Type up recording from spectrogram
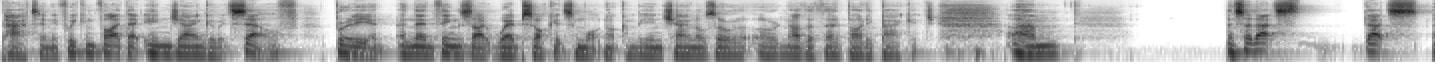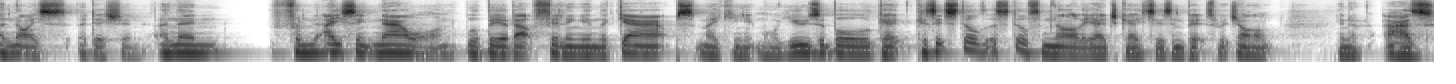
pattern, if we can find that in Django itself, brilliant. And then things like WebSockets and whatnot can be in channels or, or another third party package. Um, and so that's that's a nice addition. And then from async now on will be about filling in the gaps, making it more usable. Get because it's still there's still some gnarly edge cases and bits which aren't you know as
